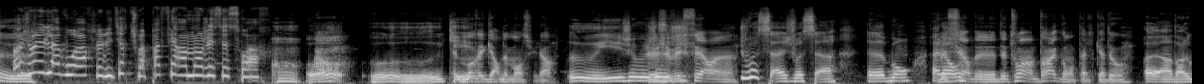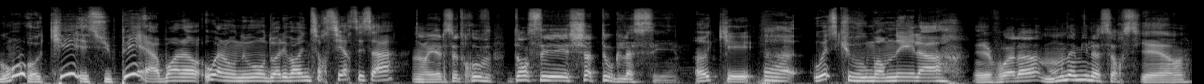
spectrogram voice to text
Euh, Ah, je vais la voir. Je vais lui dire que tu vas pas faire à manger ce soir. oh, oh, oh, ok. Quel mauvais garnement celui-là. Oui, je, Je, je, je vais je- faire, euh, je vois ça, je vois ça. Euh, bon, je vais alors, faire de, de toi un dragon, t'as le cadeau. euh, un dragon, ok, super. Bon alors, où allons-nous? On doit aller voir une sorcière, c'est ça? Oui, elle se trouve dans ces châteaux glacés. Ok. Euh, où est-ce que vous m'emmenez là? Et voilà, mon ami la sorcière.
